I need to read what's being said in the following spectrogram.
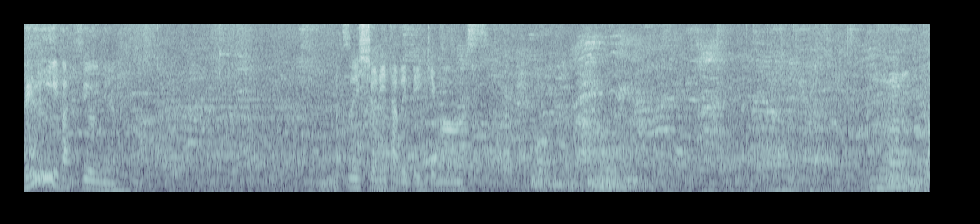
ベリーが強いね。つ一緒に食べていきます。うんさ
